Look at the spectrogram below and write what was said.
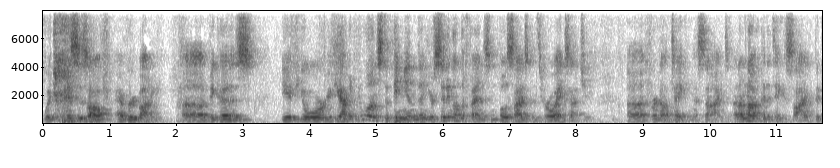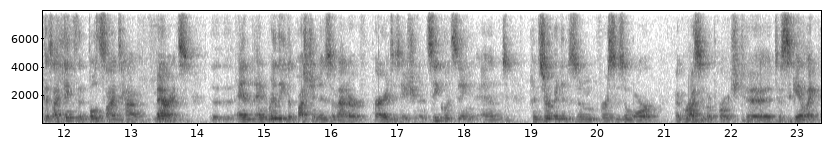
which pisses off everybody uh, because if you're if you have a nuanced opinion, then you're sitting on the fence and both sides can throw eggs at you uh, for not taking a side. And I'm not going to take a side because I think that both sides have merits. And, and really the question is a matter of prioritization and sequencing and conservatism versus a more aggressive approach to, to scaling.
